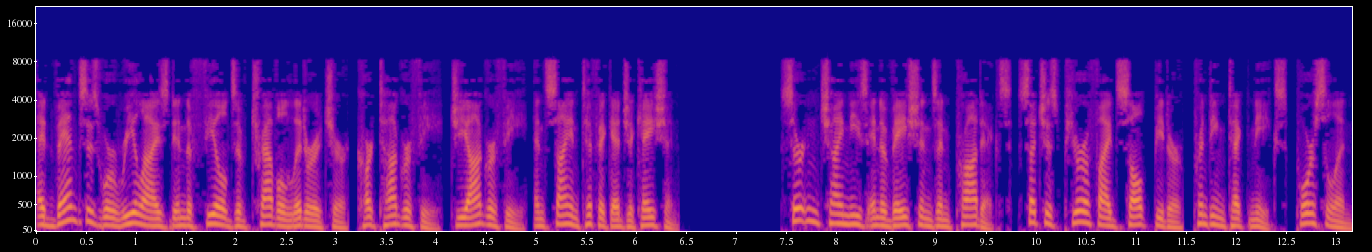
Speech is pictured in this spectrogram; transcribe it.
Advances were realized in the fields of travel literature, cartography, geography, and scientific education. Certain Chinese innovations and products, such as purified saltpeter, printing techniques, porcelain,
